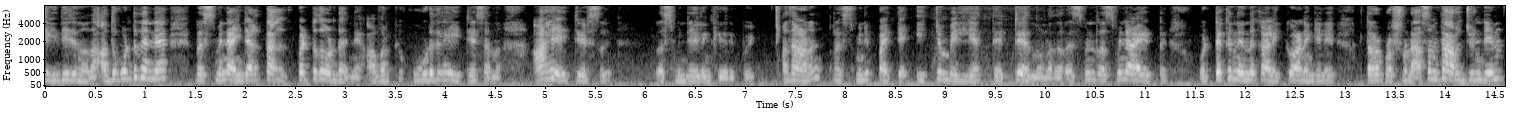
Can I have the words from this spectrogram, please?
ചെയ്തിരുന്നത്. അതുകൊണ്ട് തന്നെ റസ്മിൻ അതിന്റെ അകത്ത് അകപ്പെട്ടത് കൊണ്ട് തന്നെ അവർക്ക് കൂടുതൽ ആണ്. ആ ഹേറ്റേഴ്സ് റസ്മിന്റെയിലും കയറിപ്പോയി. അതാണ് റസ്മിന് പറ്റിയ ഏറ്റവും വലിയ തെറ്റ് എന്നുള്ളത്. റസ്മിൻ റസ്മിനായിട്ട് ഒറ്റയ്ക്ക് നിന്ന് കളിക്കുവാണെങ്കിൽ അത്ര പ്രശ്നമുണ്ട്. ആ സമയത്ത് അർജുന്റെയും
